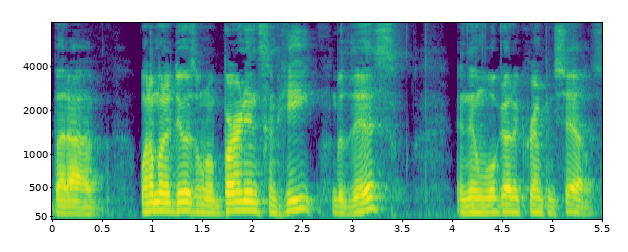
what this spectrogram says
But uh, what I'm gonna do is I'm gonna burn in some heat with this, and then we'll go to crimping shells.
